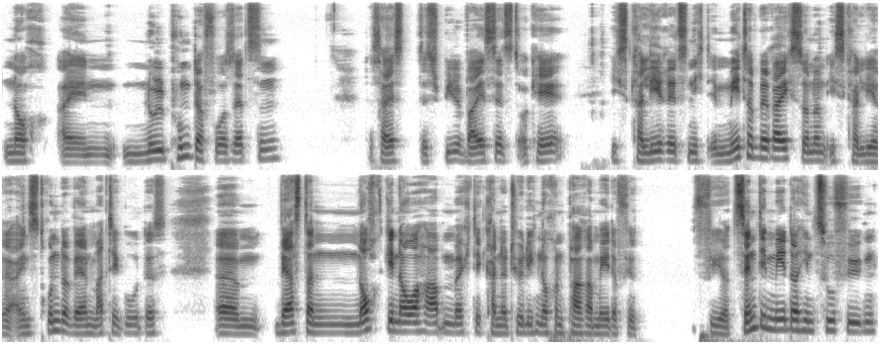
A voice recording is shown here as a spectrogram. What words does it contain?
noch ein Nullpunkt davor setzen. Das heißt, das Spiel weiß jetzt, okay, ich skaliere jetzt nicht im Meterbereich, sondern ich skaliere eins drunter, wer in Mathe gut ist. Ähm, wer es dann noch genauer haben möchte, kann natürlich noch einen Parameter für, für Zentimeter hinzufügen.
